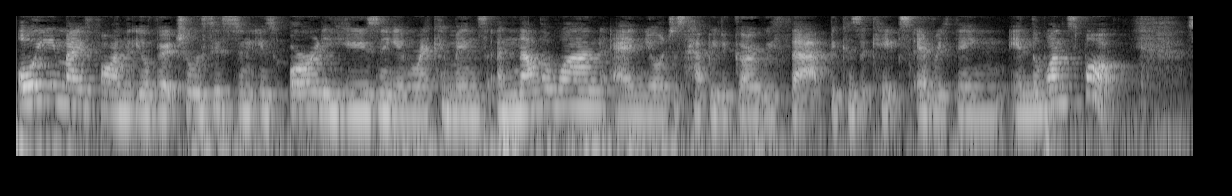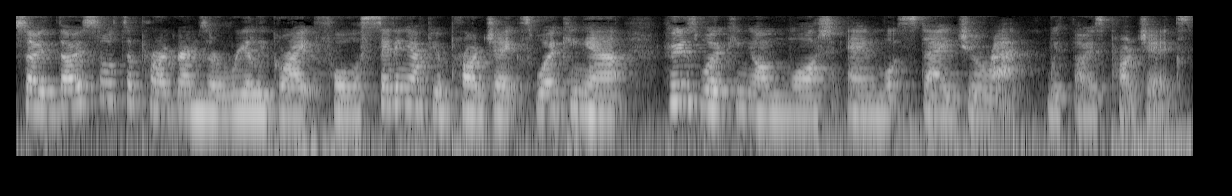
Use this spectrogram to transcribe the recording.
or you may find that your virtual assistant is already using and recommends another one, and you're just happy to go with that because it keeps everything in the one spot. So, those sorts of programs are really great for setting up your projects, working out who's working on what and what stage you're at with those projects.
